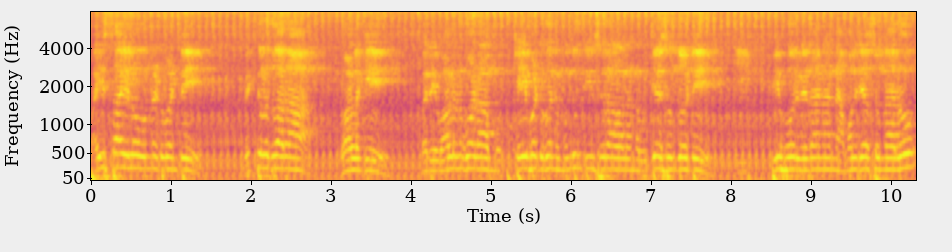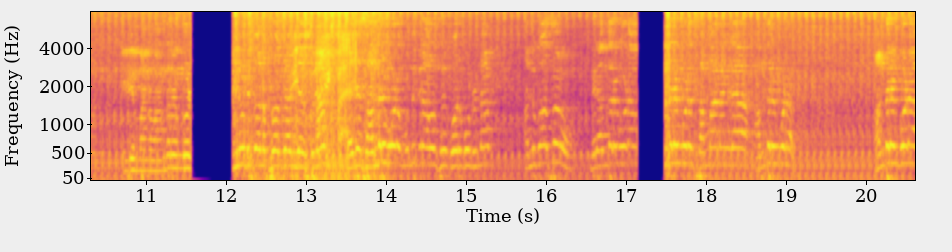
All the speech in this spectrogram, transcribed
పై స్థాయిలో ఉన్నటువంటి వ్యక్తుల ద్వారా వాళ్ళకి మరి వాళ్ళను కూడా చేపట్టుకొని ముందుకు తీసుకురావాలన్న ఉద్దేశంతో ఈ పీ ఫోర్ విధానాన్ని అమలు చేస్తున్నారు. ఇది మనం అందరం కూడా కోరుకుంటున్నాం. అందుకోసం మీరందరూ కూడా అందరూ కూడా సమానంగా అందరం కూడా అందరం కూడా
